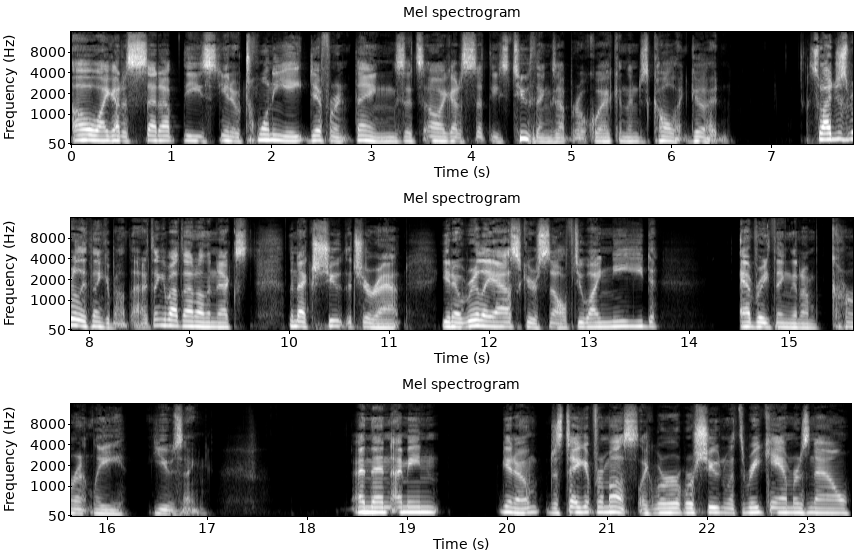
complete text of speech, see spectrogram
oh i got to set up these you know 28 different things. It's oh i got to set these two things up real quick and then just call it good. So i just really think about that. I think about that on the next the next shoot that you're at. You know really ask yourself do i need everything that i'm currently using? And then i mean you know just take it from us. Like we're we're shooting with three cameras now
